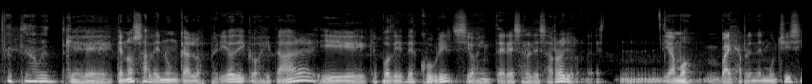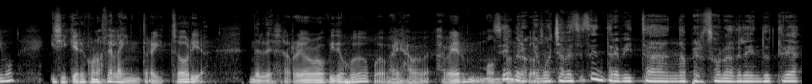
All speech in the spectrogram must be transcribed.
Efectivamente. que, que no sale nunca en los periódicos y tal, y que podéis descubrir si os interesa el desarrollo. Es- Digamos, vais a aprender muchísimo. Y si quieres conocer la intrahistoria del desarrollo de los videojuegos, pues vais a, a ver un montón Sí, de pero que cosas. muchas veces se entrevistan a personas de la industria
